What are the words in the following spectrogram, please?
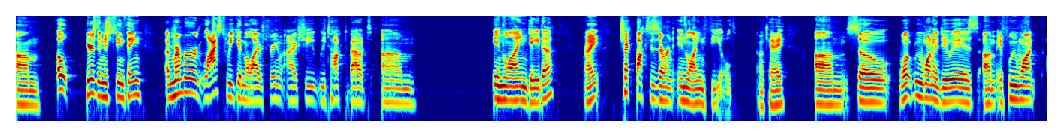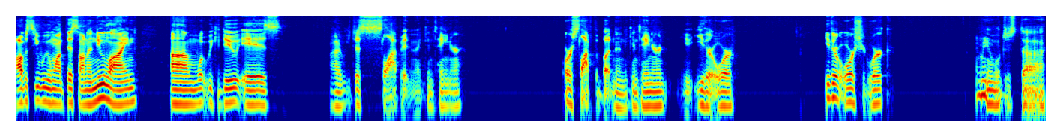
Um, oh, here's an interesting thing. I remember last week in the live stream, I actually, we talked about um, inline data, right? Checkboxes are an inline field. Okay. Um, so what we want to do is, um, if we want, obviously, we want this on a new line. Um, what we could do is, uh, we just slap it in a container, or slap the button in a container. Either or, either or should work. I mean, we'll just uh,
